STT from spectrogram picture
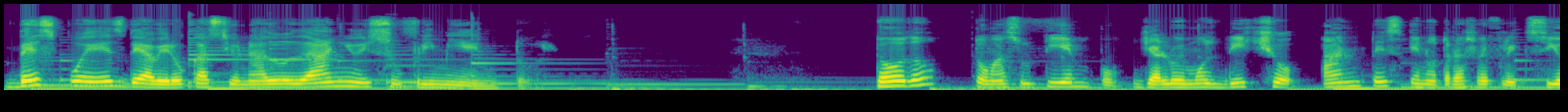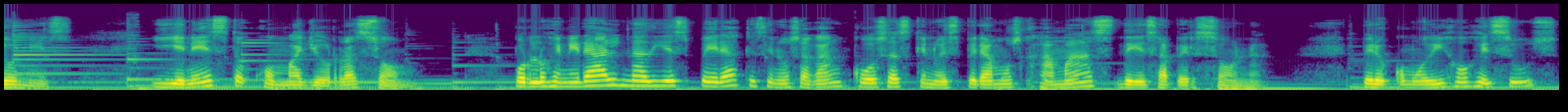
después de haber ocasionado daño y sufrimiento. Todo toma su tiempo, ya lo hemos dicho antes en otras reflexiones, y en esto con mayor razón. Por lo general nadie espera que se nos hagan cosas que no esperamos jamás de esa persona. Pero como dijo Jesús,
